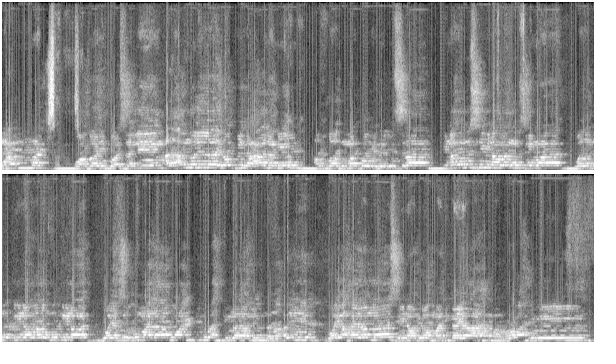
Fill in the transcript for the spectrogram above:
محمد وبارك وسلم الحمد لله رب العالمين اللهم قوم الاسلام من المسلمين والمسلمات والمؤمنين والمؤمنات ويسرهم على اموالهم واهدم لنا من الخير ويا خير الناصرين برحمتك يا ارحم الراحمين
